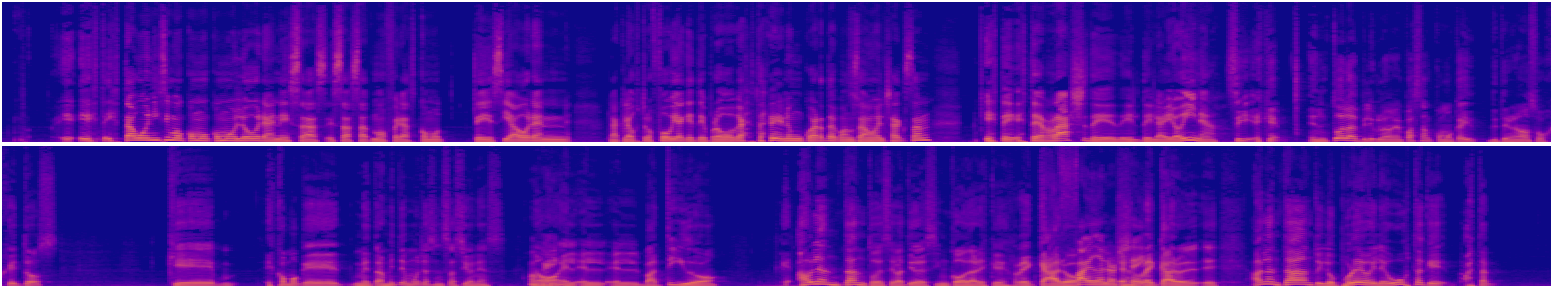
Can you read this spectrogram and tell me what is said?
e- está buenísimo cómo, cómo logran esas, esas atmósferas, como te decía ahora en la claustrofobia que te provoca estar en un cuarto con Sí. Samuel Jackson, este, este rush de, de- de la heroína. Sí, es que en toda la película me pasan como que hay determinados objetos que es como que me transmiten muchas sensaciones. ¿no? El, el- el batido. eh, hablan tanto de ese batido de 5 dólares que es re caro. Five dollar es shake. re caro. eh, eh, hablan tanto y lo prueba y le gusta que hasta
